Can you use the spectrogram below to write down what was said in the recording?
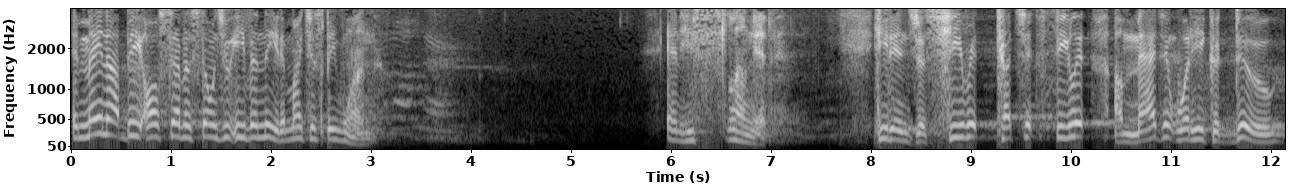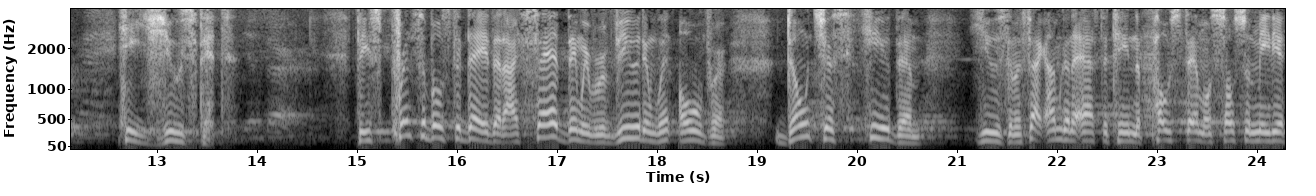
it may not be all seven stones you even need, it might just be one. And he slung it. He didn't just hear it, touch it, feel it, imagine what he could do. He used it. These principles today that I said, then we reviewed and went over, don't just hear them, use them. In fact, I'm going to ask the team to post them on social media.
